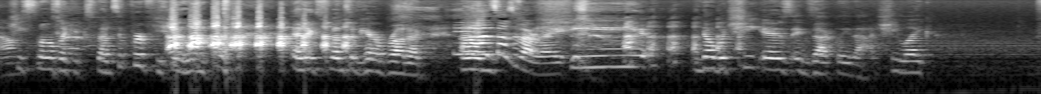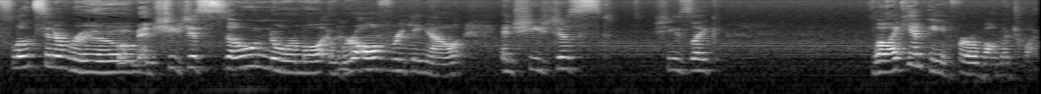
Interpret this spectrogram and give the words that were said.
No. She smells like expensive perfume and expensive hair product. Yeah, Um, that sounds about right. she no but she is exactly that she like floats in a room and she's just so normal and we're all freaking out and she's just she's like well i campaigned for obama twice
